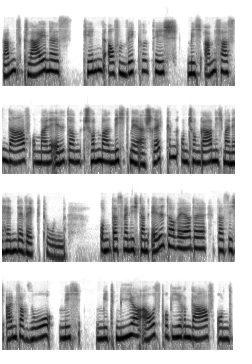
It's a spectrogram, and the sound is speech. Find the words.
ganz kleines Kind auf dem Wickeltisch mich anfassen darf und meine Eltern schon mal nicht mehr erschrecken und schon gar nicht meine Hände wegtun. Und dass wenn ich dann älter werde, dass ich einfach so mich mit mir ausprobieren darf und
